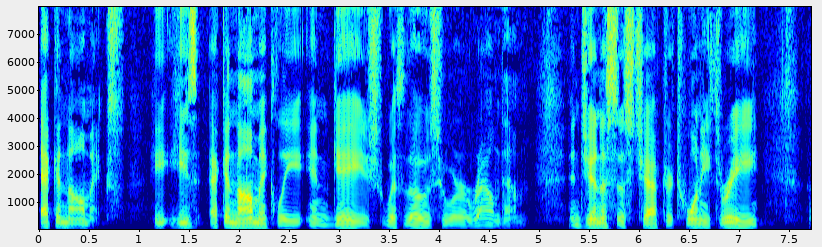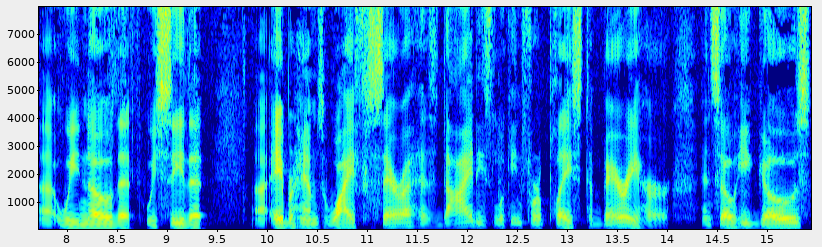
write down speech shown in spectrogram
economics. he, he's economically engaged with those who are around him. In Genesis chapter 23, uh, we know that we see that uh, Abraham's wife Sarah has died. He's looking for a place to bury her. And so he goes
